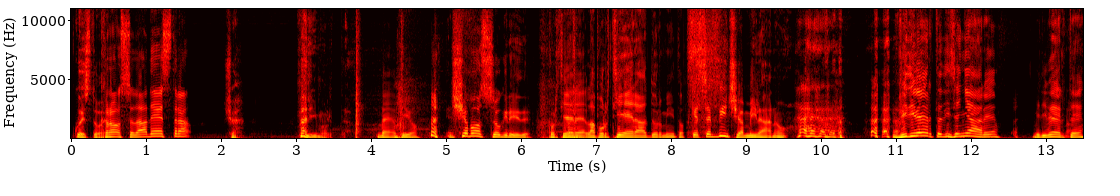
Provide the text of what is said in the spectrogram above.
questo è. Cross dalla destra. Cioè, ma li morta. Beh, oddio. Non ci posso credere. Portiere- la portiera ha dormito. Che se vince a Milano, Vi diverte disegnare? Vi diverte?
